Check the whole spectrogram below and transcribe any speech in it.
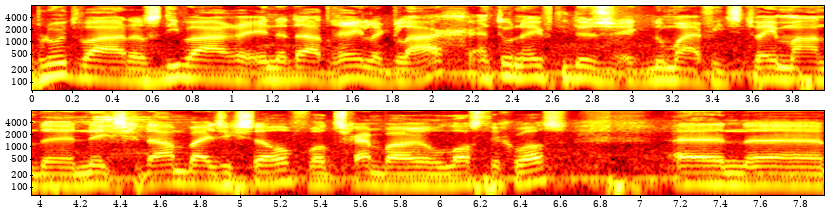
bloedwaardes die waren inderdaad redelijk laag. En toen heeft hij dus, ik noem maar even iets, twee maanden niks gedaan bij zichzelf. Wat schijnbaar heel lastig was. En eh,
